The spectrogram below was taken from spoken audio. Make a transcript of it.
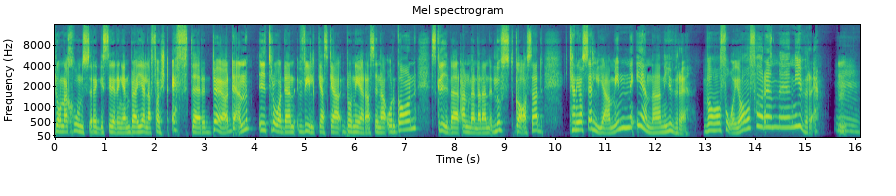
donationsregistreringen börjar gälla först efter döden. I tråden “Vilka ska donera sina organ?” skriver användaren lustgasad. Kan jag sälja min ena njure? Vad får jag för en njure? Mm.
